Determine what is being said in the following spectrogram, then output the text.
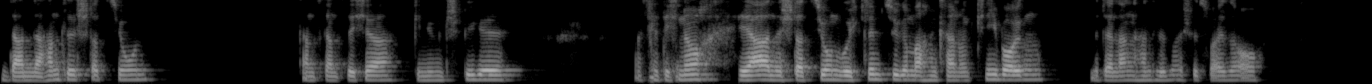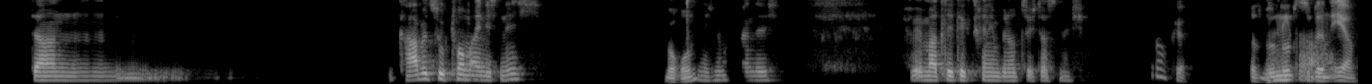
Dann eine Hantelstation. Ganz, ganz sicher. Genügend Spiegel, was hätte ich noch? Ja, eine Station, wo ich Klimmzüge machen kann und Kniebeugen. Mit der langen Hantel beispielsweise auch. Dann Kabelzugturm eigentlich nicht. Warum? Nicht notwendig. Für im Athletiktraining benutze ich das nicht. Okay. Was benutzt ja, du denn eher?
